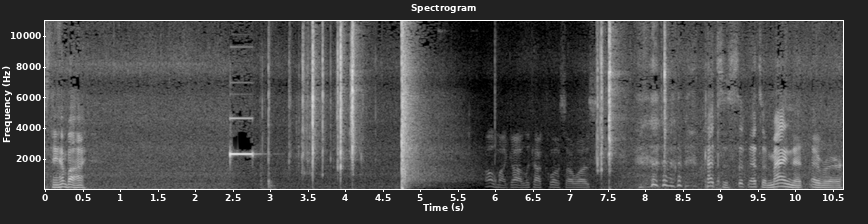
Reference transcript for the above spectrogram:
Stand by. Oh my God! Look how close I was. That's a, that's a magnet over there.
